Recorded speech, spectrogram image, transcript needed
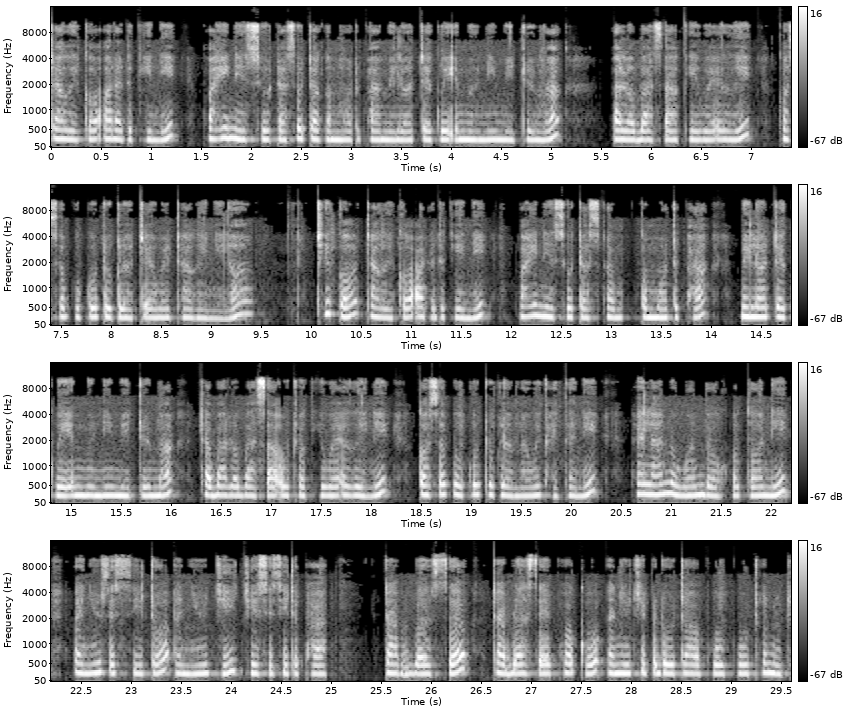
တာဝီကောအာရတကိနိဝဟိနိစုတာစုတာကမောတပါမီလောတေကွေအမြူနီမီတွင်မှာဘာလောဘာစာကိဝဲအေကောစပကုတုကလတေဝဲတာကိနိလောတီကောတာဝီကောအာရတကိနိ ဝဟိနိစုတာစတမ်ကမောတပါမီလောတက်ကွေအမူနီမီတူမှာတဘလဘစာအိုတကီဝဲအရိနေကောဆပ်ပုကုတုကလမဝိခိုင်တဲ့နေဖဲလာနိုဝင်ဘာခေါ်တော်နေအန်ယူစီစီတော့အန်ယူဂျီဂျီစီစီတဖာတဘဆတဘလဆေဖော့ကိုအန်ယူဂျီပဒိုတာဘူပူထနုတ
